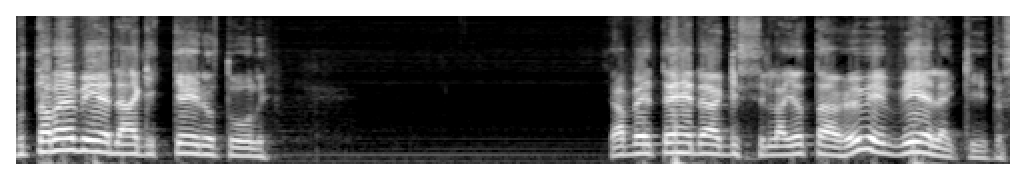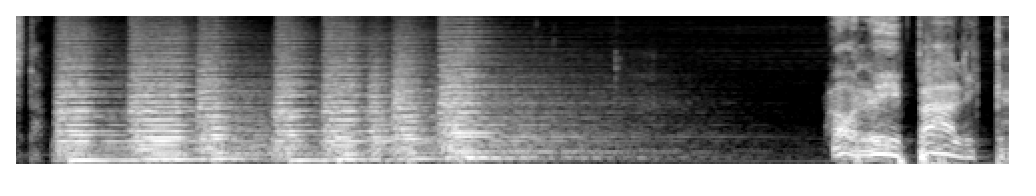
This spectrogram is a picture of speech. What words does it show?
Mutta me viedäänkin keinotuoli. Ja me tehdäänkin sillä jotain hyvin mielenkiintoista. Niin, päällikkö.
